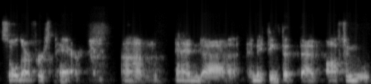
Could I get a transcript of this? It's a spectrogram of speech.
sold our first pair. Um, and uh, and I think that that often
